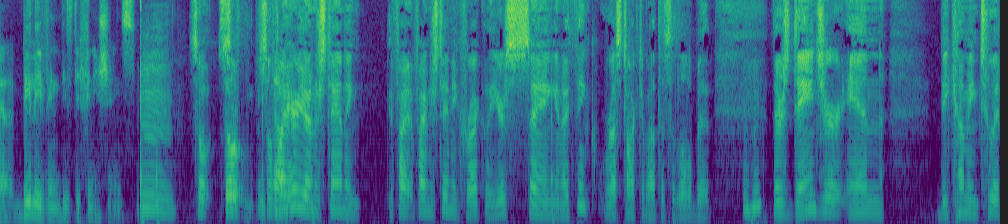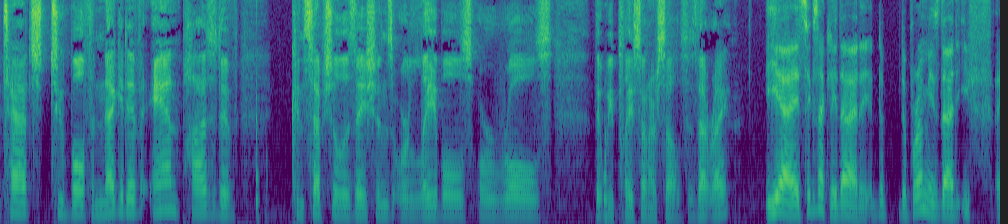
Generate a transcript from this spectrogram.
uh, believe in these definitions. So, so, So- so, if I hear you understanding, if I if I understand you correctly, you're saying, and I think Russ talked about this a little bit. There's danger in becoming too attached to both negative and positive conceptualizations or labels or roles that we place on ourselves. Is that right? Yeah, it's exactly that. The, the problem is that if uh,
